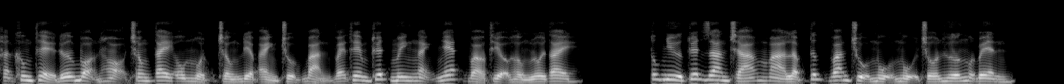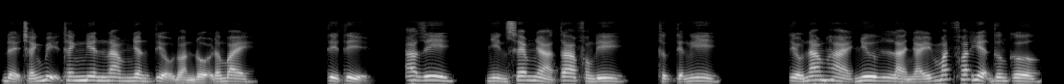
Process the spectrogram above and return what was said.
hận không thể đưa bọn họ trong tay ôm một chồng điệp ảnh chụp bản vẽ thêm thuyết minh ngạnh nhét vào thiệu hồng lôi tay. Túc như tuyết gian trá mà lập tức vãn trụ mụ mụ trốn hướng một bên, để tránh bị thanh niên nam nhân tiểu đoàn đội đâm bay. Tỷ tỷ, a di, nhìn xem nhà ta phòng đi, thực tiện nghi. Tiểu Nam Hải như là nháy mắt phát hiện thương cơ,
